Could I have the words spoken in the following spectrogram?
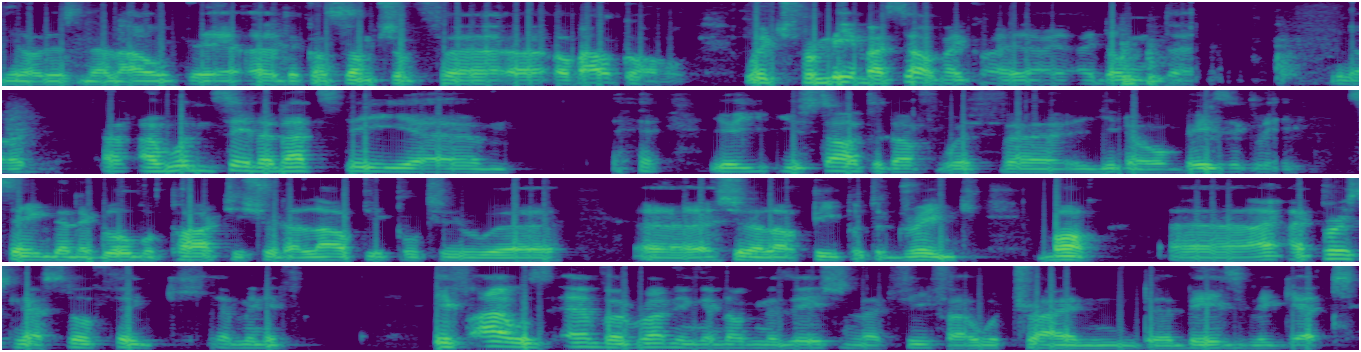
you know doesn't allow the, uh, the consumption of, uh, of alcohol which for me myself I, I, I don't uh, you know I, wouldn't say that that's the um, you, you started off with uh, you know basically saying that a global party should allow people to uh, should allow people to drink. But I, I personally I still think I mean if if I was ever running an organization like FIFA, I would try and uh, basically get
